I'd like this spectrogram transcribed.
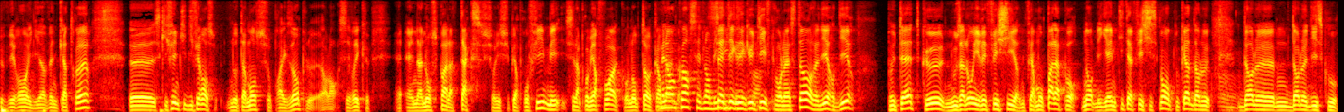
Véran il y a 24 heures, euh, ce qui fait une petite différence, notamment sur, par exemple, alors c'est vrai qu'elle n'annonce pas la taxe sur les super profits, mais c'est la première fois qu'on entend quand mais là encore, c'est de cet exécutif pour l'instant, je veux dire, dire peut-être que nous allons y réfléchir. Nous ne fermons pas la porte. Non, mais il y a un petit infléchissement, en tout cas, dans le, dans le, dans le discours.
